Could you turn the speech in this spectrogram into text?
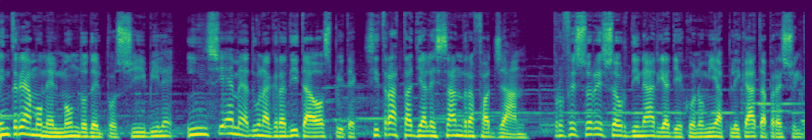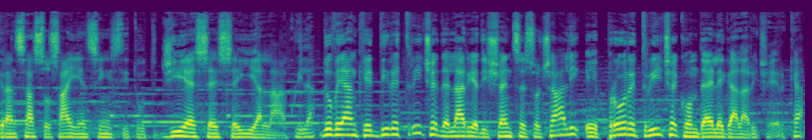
Entriamo nel mondo del possibile insieme ad una gradita ospite. Si tratta di Alessandra Fagian, professoressa ordinaria di economia applicata presso il Gran Sasso Science Institute, GSSI all'Aquila, dove è anche direttrice dell'area di scienze sociali e prorettrice con delega alla ricerca.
